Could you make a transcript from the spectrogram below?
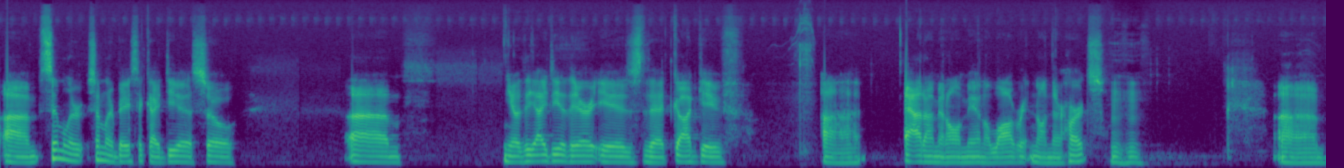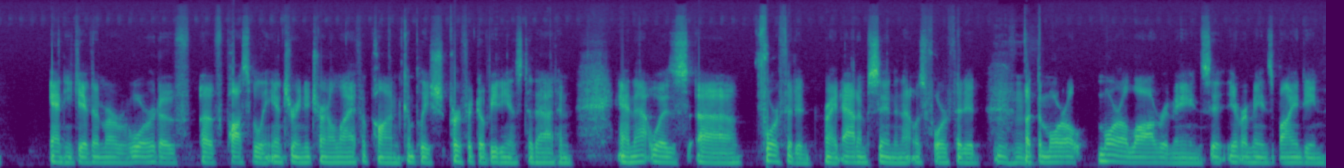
um, similar similar basic idea. So, um, you know, the idea there is that God gave uh, Adam and all men a law written on their hearts. Mm-hmm. Um, and he gave them a reward of of possibly entering eternal life upon complete perfect obedience to that. And and that was uh, forfeited right? Adam sinned and that was forfeited. Mm-hmm. but the moral moral law remains. It, it remains binding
